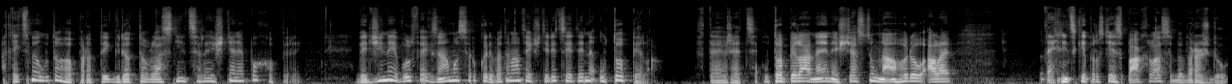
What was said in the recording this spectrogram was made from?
A teď jsme u toho pro ty, kdo to vlastně celé ještě nepochopili. Virginia Woolf, jak známo, se roku 1941 utopila v té řece. Utopila ne nešťastnou náhodou, ale technicky prostě spáchala sebevraždu.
